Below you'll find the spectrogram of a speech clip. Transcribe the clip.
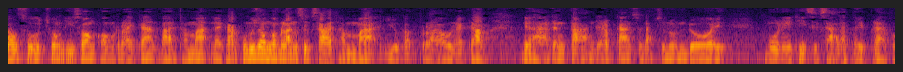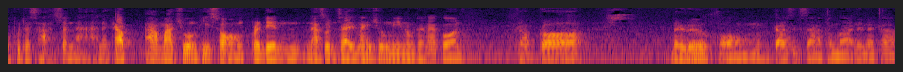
เข้าสู่ช่วงที่ 2 ของรายการบ้านธรรมะนะครับ คุณผู้ชมกำลังศึกษาธรรมะอยู่กับเรานะครับ เนื้อหาต่างๆ ได้รับการสนับสนุนโดย มูลนิธิศึกษาและเผยแพร่พระพุทธศาสนานะครับอามาช่วงที่ 2 ประเด็นน่าสนใจไหมช่วงนี้น้องธนากร ครับก็ในเรื่องของการศึกษาธรรมะเนี่ยนะครับ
